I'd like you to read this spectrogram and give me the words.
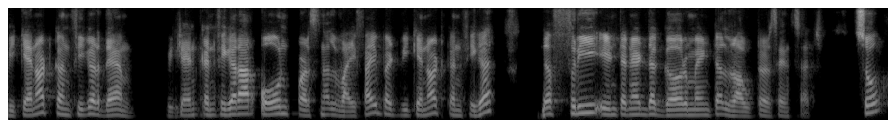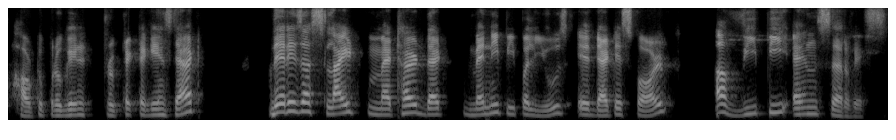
we cannot configure them. We can configure our own personal Wi-Fi, but we cannot configure the free internet, the governmental routers and such. So how to protect against that? There is a slight method that many people use eh, that is called a VPN service.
